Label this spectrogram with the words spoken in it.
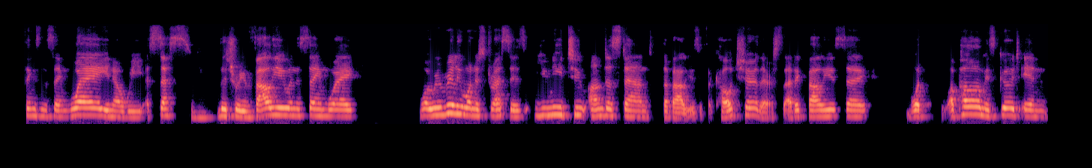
things in the same way, you know, we assess mm-hmm. literary value in the same way. What we really want to stress is you need to understand the values of the culture, their aesthetic values, say, what a poem is good in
